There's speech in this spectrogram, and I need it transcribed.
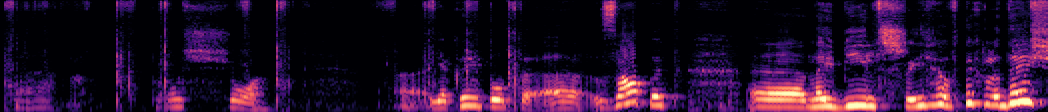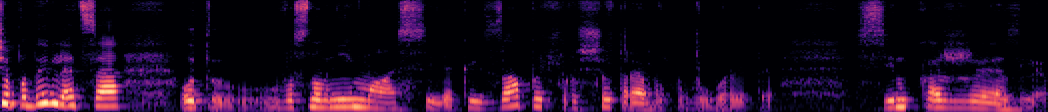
Так, про що? Е, Який тут е, запит е, найбільший в тих людей, що подивляться от в основній масі? Який запит, про що треба поговорити? Сімка жезлів.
